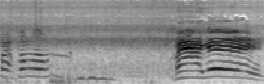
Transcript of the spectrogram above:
bông bông ma ơi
